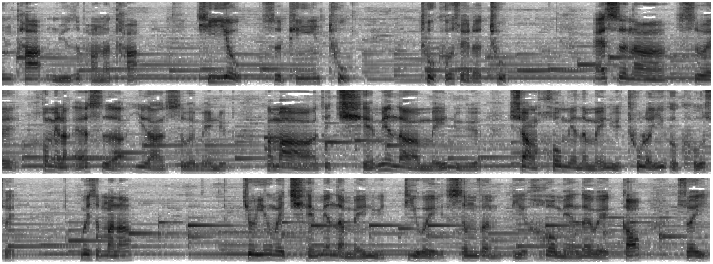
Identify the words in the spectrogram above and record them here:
音她，女字旁的她，t u 是拼音吐，吐口水的吐。s 呢是为后面的 s 依然是为美女。那么这前面的美女向后面的美女吐了一口口水，为什么呢？就因为前面的美女地位身份比后面那位高，所以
